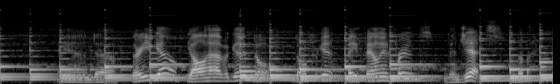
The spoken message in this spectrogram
And uh, there you go. Y'all have a good. Don't don't forget, faith, family, and friends. and Then jets. Bye bye.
